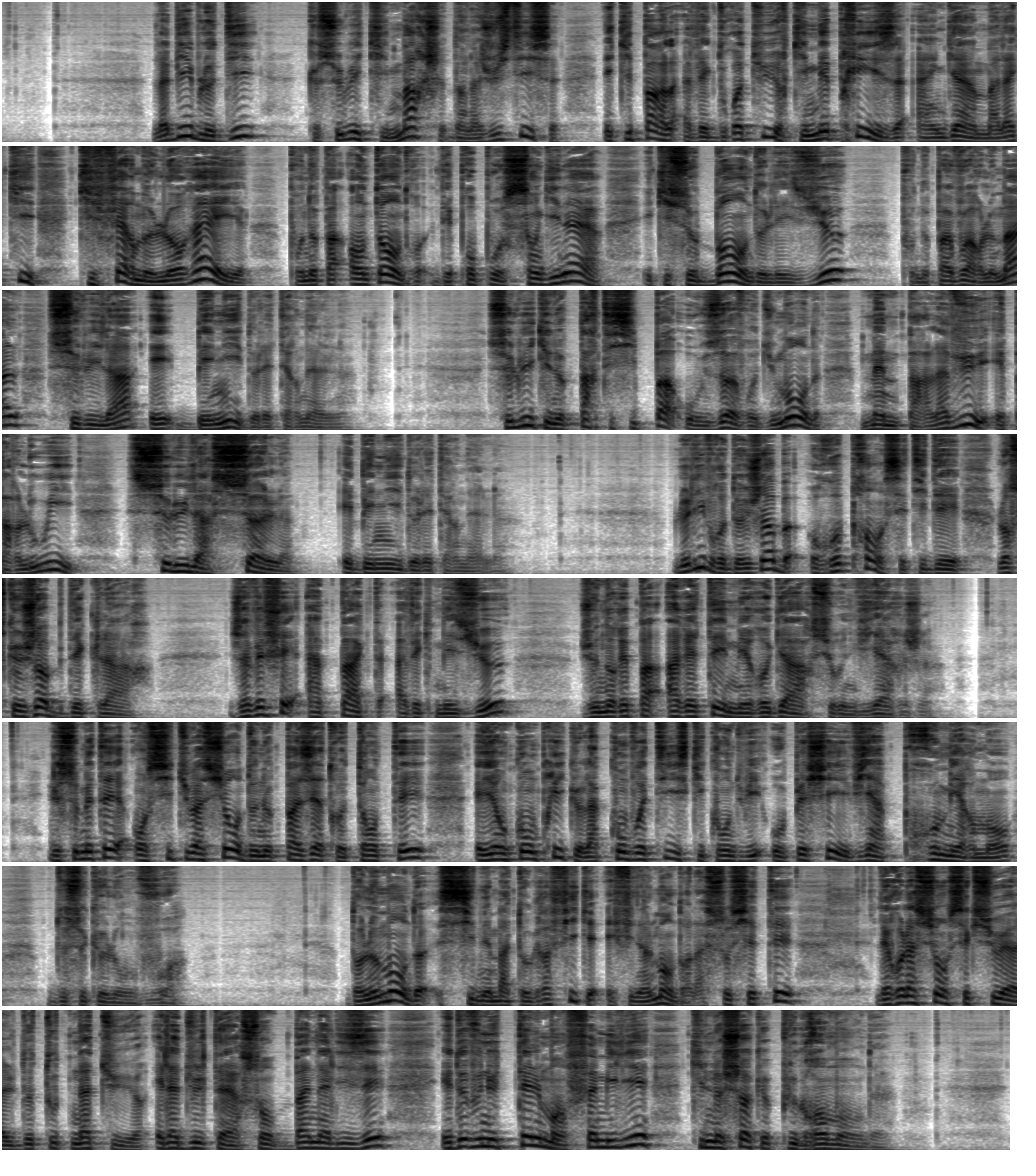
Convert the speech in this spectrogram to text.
La Bible dit que celui qui marche dans la justice et qui parle avec droiture, qui méprise un gain mal acquis, qui ferme l'oreille pour ne pas entendre des propos sanguinaires et qui se bande les yeux pour ne pas voir le mal, celui-là est béni de l'Éternel. Celui qui ne participe pas aux œuvres du monde, même par la vue et par l'ouïe, celui-là seul est béni de l'Éternel. Le livre de Job reprend cette idée lorsque Job déclare j'avais fait un pacte avec mes yeux, je n'aurais pas arrêté mes regards sur une vierge. Il se mettait en situation de ne pas être tenté, ayant compris que la convoitise qui conduit au péché vient premièrement de ce que l'on voit. Dans le monde cinématographique et finalement dans la société, les relations sexuelles de toute nature et l'adultère sont banalisés et devenus tellement familiers qu'ils ne choquent plus grand monde.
